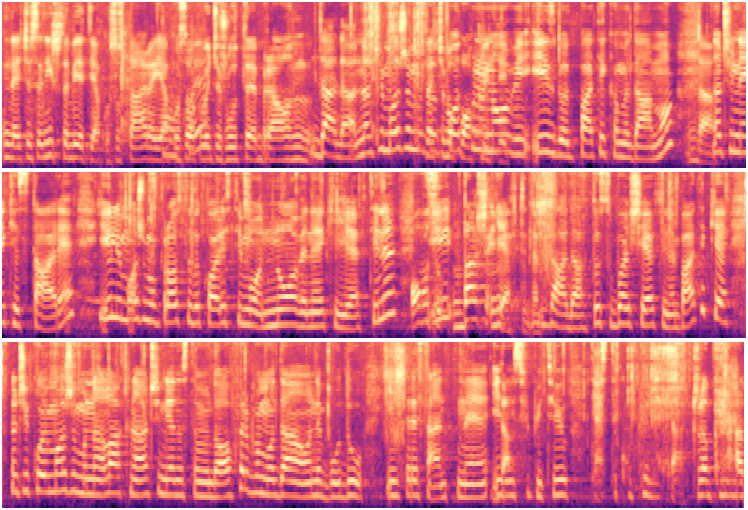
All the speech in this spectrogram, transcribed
neće se ništa vidjeti ako su stare i ako su ovako već žute, brown. Da, da. Znači možemo da potpuno pokriti. novi izgled patikama damo. Da. Znači neke stare. Ili možemo prosto da koristimo nove neke jeftine. Ovo su I... baš jeftine. Da, da. To su baš jeftine patike. Znači koje možemo na lak način jednostavno da ofarbamo da one budu interesantne i da, da svi pitaju gde ste kupili. Tačno. A,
